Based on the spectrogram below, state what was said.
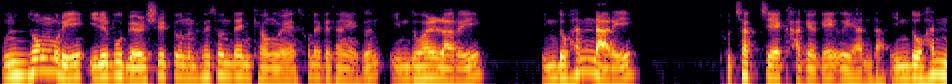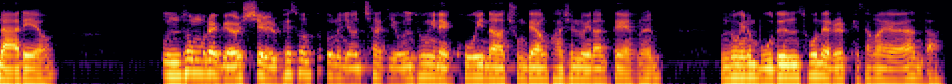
운송물이 일부 멸실 또는 훼손된 경우의 손해배상액은 인도할 날의 인도한 날의 도착지의 가격에 의한다. 인도 한 날이에요. 운송물의 멸실, 훼손 또는 연착이 운송인의 고의나 중대한 과실로 인한 때에는 운송인은 모든 손해를 배상하여야 한다.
